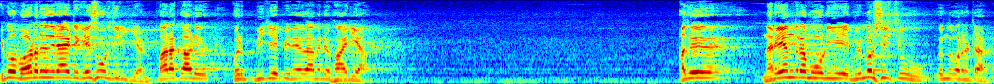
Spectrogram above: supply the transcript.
ഇപ്പോൾ വേടനെതിരായിട്ട് കേസ് കൊടുത്തിരിക്കുകയാണ്. പാലക്കാട് ഒരു ബി ജെ പി നേതാവിന്റെ ഭാര്യ. അത് നരേന്ദ്രമോദിയെ വിമർശിച്ചു എന്ന് പറഞ്ഞിട്ടാണ്.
